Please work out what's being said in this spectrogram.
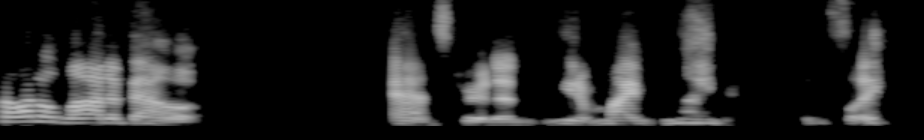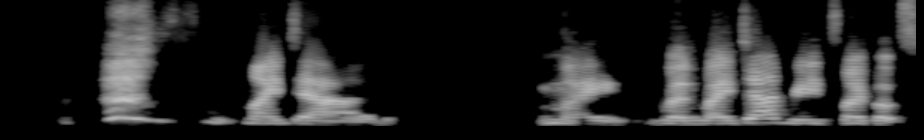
thought a lot about Astrid, and you know, my my it's like my dad. My when my dad reads my books,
